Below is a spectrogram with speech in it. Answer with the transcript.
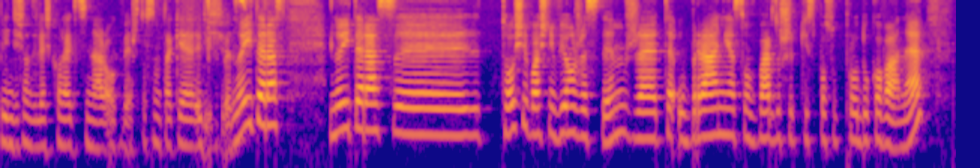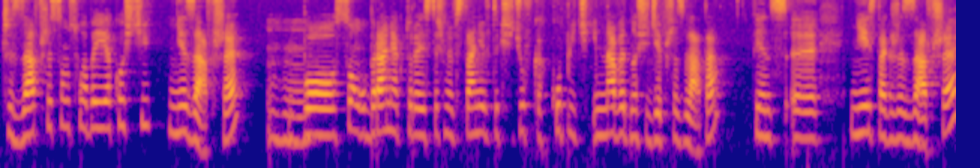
50 ileś kolekcji na rok, wiesz, to są takie liczby. No i teraz, no i teraz y, to się właśnie wiąże z tym, że te ubrania są w bardzo szybki sposób produkowane. Czy zawsze są słabej jakości? Nie zawsze, mhm. bo są ubrania, które jesteśmy w stanie w tych sieciówkach kupić i nawet nosić je przez lata, więc y, nie jest tak, że zawsze.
